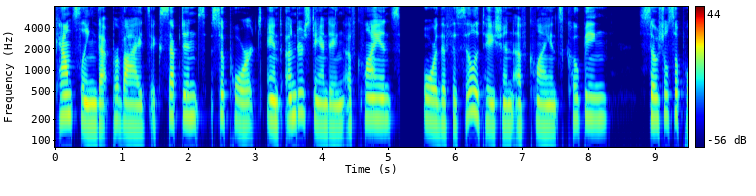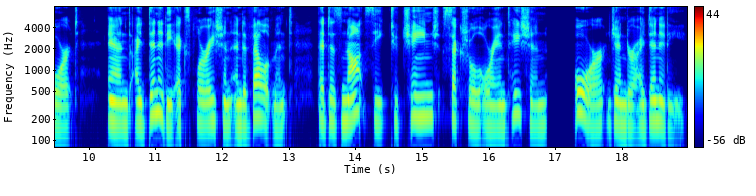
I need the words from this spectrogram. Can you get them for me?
counseling that provides acceptance, support, and understanding of clients or the facilitation of clients' coping, social support, and identity exploration and development that does not seek to change sexual orientation or gender identity.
